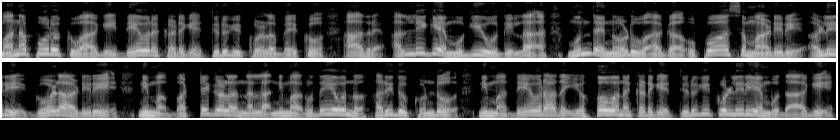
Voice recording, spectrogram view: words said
ಮನಪೂರ್ವಕವಾಗಿ ದೇವರ ಕಡೆಗೆ ತಿರುಗಿಕೊಳ್ಳಬೇಕು. ಆದರೆ ಅಲ್ಲಿಗೆ ಮುಗಿಯುವುದಿಲ್ಲ. ಮುಂದೆ ನೋಡುವಾಗ ಉಪವಾಸ ಮಾಡಿರಿ, ಅಳಿರಿ, ಗೋಳಾಡಿರಿ. ನಿಮ್ಮ ಬಟ್ಟೆಗಳನ್ನೆಲ್ಲ ನಿಮ್ಮ ಹೃದಯವನ್ನು ಹರಿದುಕೊಂಡು ನಿಮ್ಮ ದೇವರಾದ ಯಹೋವನ ಕಡೆಗೆ ತಿರುಗಿಕೊಳ್ಳಿರಿ ಎಂಬುದಾಗಿ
